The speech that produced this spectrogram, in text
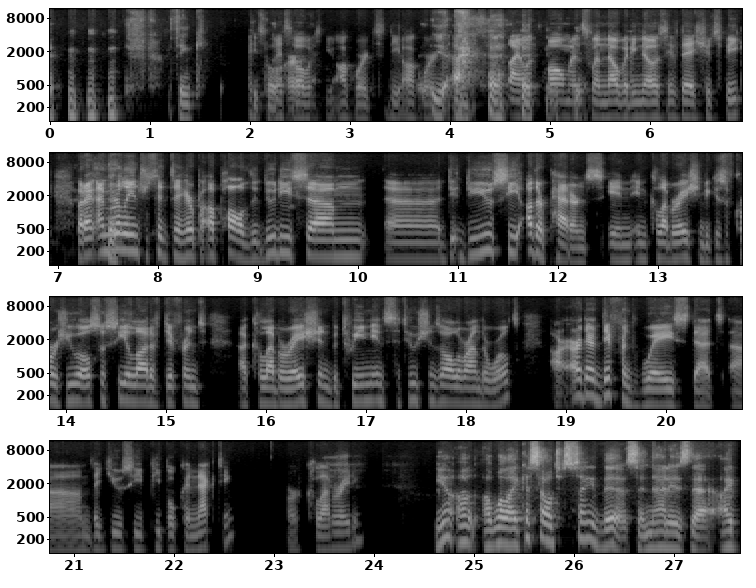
I think people it's, it's are always the awkward the awkward yeah. silent moments when nobody knows if they should speak. But I, am really interested to hear uh, paul do, do these um, uh, do, do you see other patterns in in collaboration? Because of course you also see a lot of different uh, collaboration between institutions all around the world. Are, are there different ways that um, that you see people connecting or collaborating yeah, uh, uh, well, I guess I'll just say this, and that is that I've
